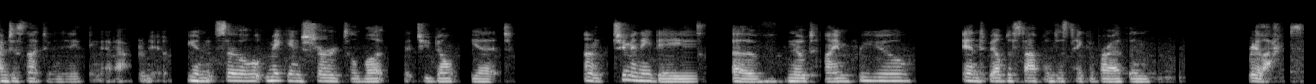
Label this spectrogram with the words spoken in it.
I'm just not doing anything that afternoon. You know, so making sure to look that you don't get um, too many days of no time for you and to be able to stop and just take a breath and relax.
